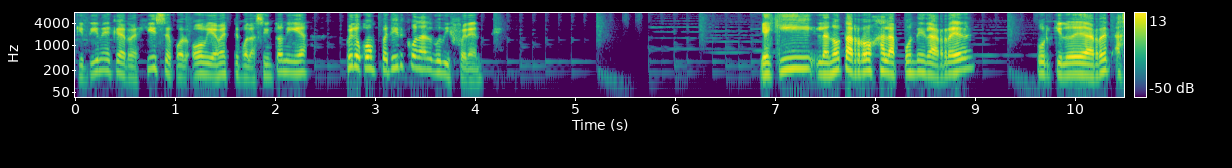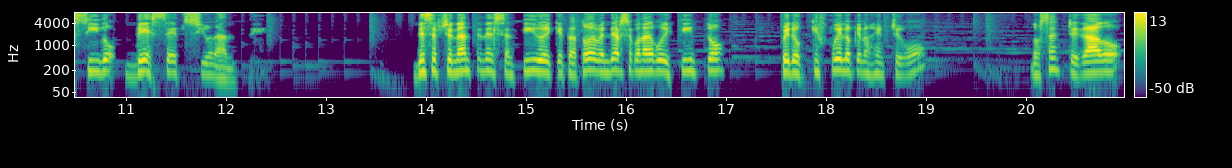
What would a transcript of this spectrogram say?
que tiene que regirse por, obviamente por la sintonía, pero competir con algo diferente. Y aquí la nota roja la pone la red, porque lo de la red ha sido decepcionante. Decepcionante en el sentido de que trató de venderse con algo distinto, pero ¿qué fue lo que nos entregó? Nos ha entregado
